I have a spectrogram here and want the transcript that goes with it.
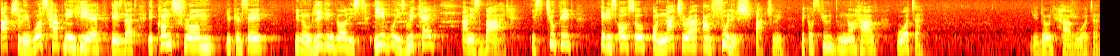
actually, what's happening here is that it comes from, you can say, you know, living God is evil, is wicked, and is bad. It's stupid. It is also unnatural and foolish, actually, because you do not have water. You don't have water.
